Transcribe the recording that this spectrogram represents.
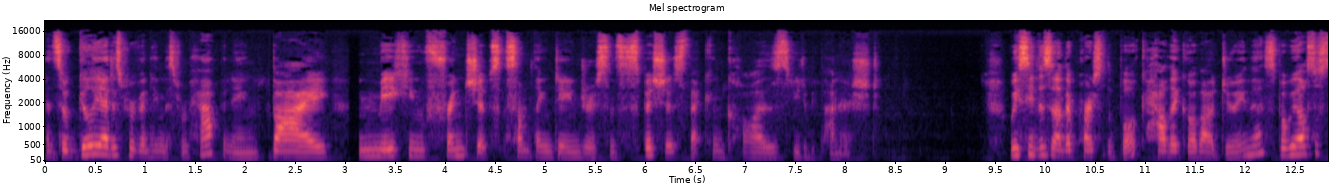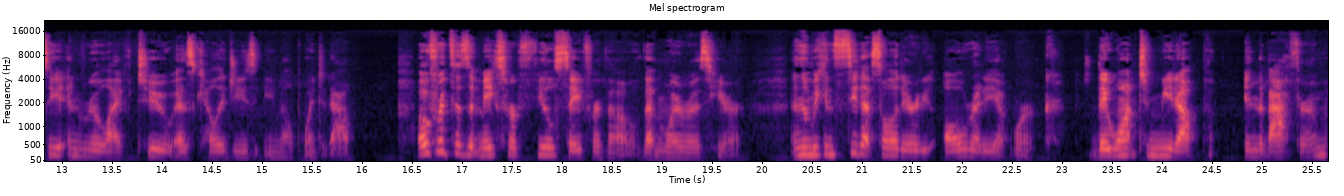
And so Gilead is preventing this from happening by making friendships something dangerous and suspicious that can cause you to be punished. We see this in other parts of the book, how they go about doing this, but we also see it in real life too, as Kelly G's email pointed out. Offred says it makes her feel safer, though, that Moira is here. And then we can see that solidarity already at work. They want to meet up in the bathroom,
